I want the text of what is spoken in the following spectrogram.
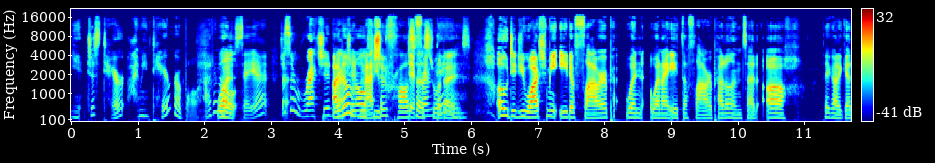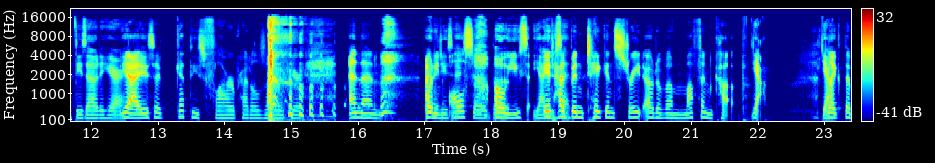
yeah, just terrible. I mean, terrible. I don't know how to say it. Uh, just a wretched, wretched I don't know if mesh you of processed what I- things. Oh, did you watch me eat a flower pe- when when I ate the flower petal and said, "Oh, they got to get these out of here." yeah. You said get these flower petals out of here, and then I What mean, did you say? also oh, the, oh, you said yeah. it had said- been taken straight out of a muffin cup. Yeah, Like the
